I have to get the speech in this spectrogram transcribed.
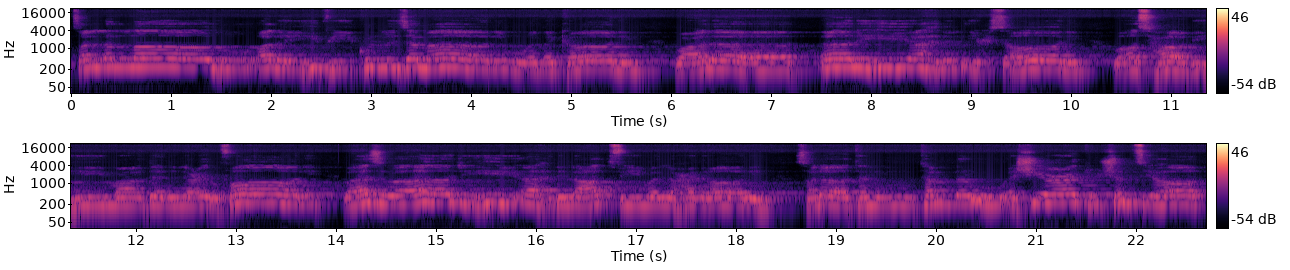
صلى الله عليه في كل زمان ومكان وعلى آله أهل الإحسان وأصحابه معدن العرفان وأزواجه أهل العطف والحنان. صلاة تملأ أشعة شمسها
